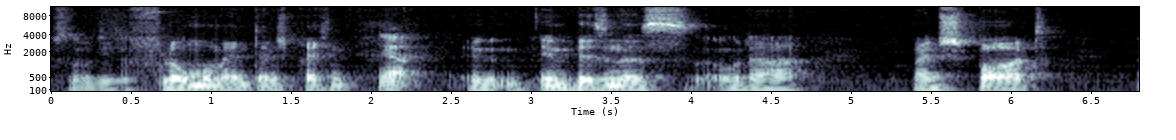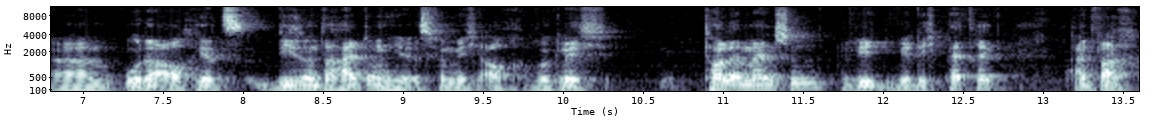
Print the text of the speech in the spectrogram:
so diese Flow-Momente entsprechend, ja. im, im, Business oder beim Sport ähm, oder auch jetzt diese Unterhaltung hier ist für mich auch wirklich tolle Menschen wie, wie dich, Patrick. Einfach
